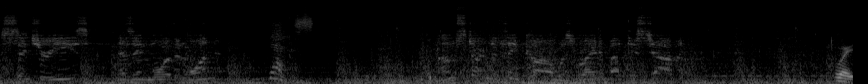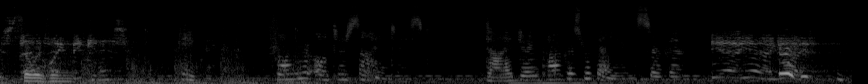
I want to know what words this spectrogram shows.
Centuries? As in more than one? Yes. I'm starting to think Carl was right about this job. Wait, Is so that is who I in think it is? Capek, former Ultor scientist. Died during Parker's rebellion circa. Yeah, yeah, I got it.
